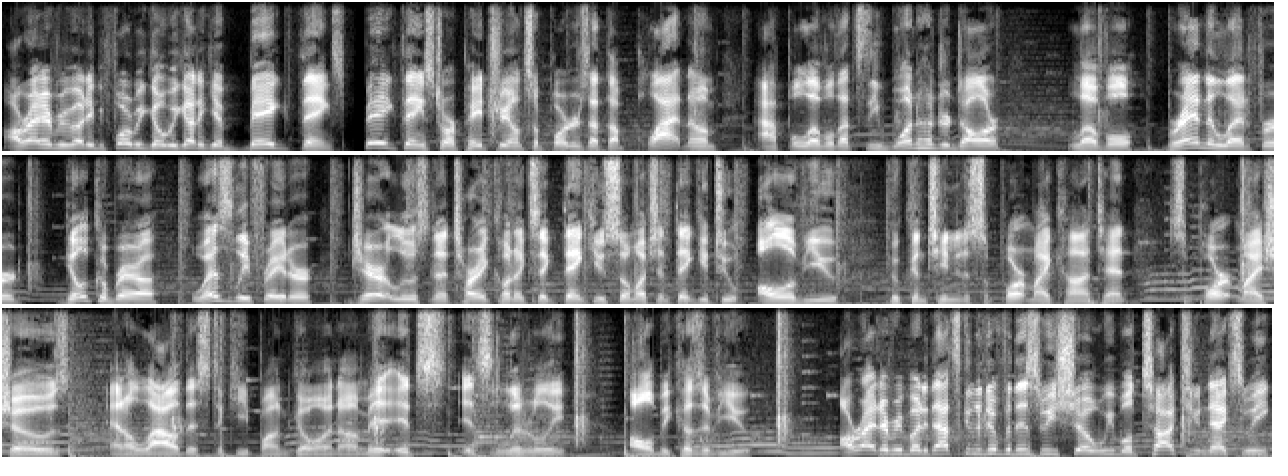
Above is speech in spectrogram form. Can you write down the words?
All right, everybody, before we go, we got to give big thanks, big thanks to our Patreon supporters at the Platinum Apple level. That's the $100 level. Brandon Ledford, Gil Cabrera, Wesley Frater, Jarrett Lewis, and Atari Koenigsegg. Thank you so much, and thank you to all of you who continue to support my content, support my shows, and allow this to keep on going. Um, it, it's it's literally all because of you. All right, everybody, that's going to do it for this week's show. We will talk to you next week.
